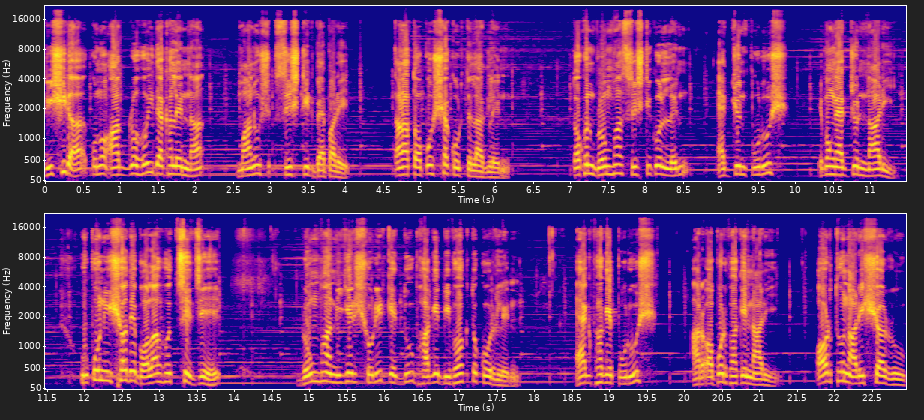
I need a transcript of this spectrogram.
ঋষিরা কোনো আগ্রহই দেখালেন না মানুষ সৃষ্টির ব্যাপারে তারা তপস্যা করতে লাগলেন। তখন ব্রহ্মা সৃষ্টি করলেন একজন পুরুষ এবং একজন নারী। উপনিষদে বলা হচ্ছে যে, ব্রহ্মা নিজের শরীরকে দু ভাগে বিভক্ত করলেন, এক ভাগে পুরুষ আর অপর ভাগে নারী, অর্ধ নারীশ্বর রূপ।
